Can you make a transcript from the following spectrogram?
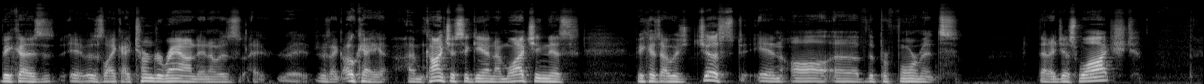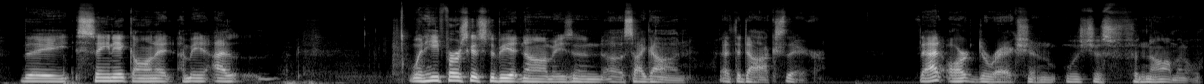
because it was like I turned around and it was I- it was like, okay, I'm conscious again. I'm watching this because I was just in awe of the performance that I just watched. The scenic on it. I mean, I when he first gets to Vietnam, he's in uh, Saigon at the docks there. That art direction was just phenomenal.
